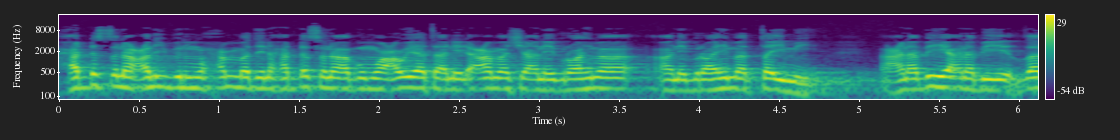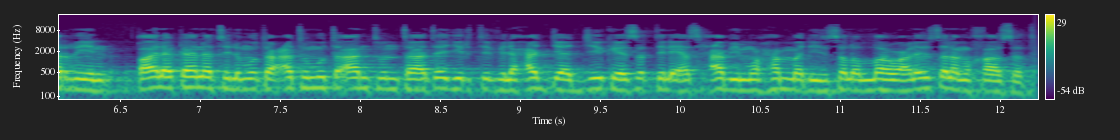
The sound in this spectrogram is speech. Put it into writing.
حدثنا علي بن محمد حدثنا أبو معاوية عن الأعمش عن إبراهيم عن إبراهيم التيمي. عن أبيه عن أبي ذر قال كانت المتعة متعة تاتجرت في الحج أجيك يست لأصحاب محمد صلى الله عليه وسلم خاصة.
